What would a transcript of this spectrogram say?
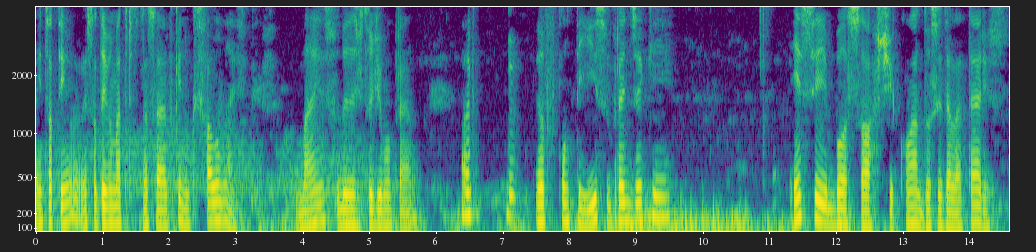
A gente só, tem, só teve uma atriz nessa época e nunca se falou mais. Mas eu desejo tudo de bom pra ela. Eu contei isso para dizer que esse boa sorte com a Doces Deletérios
